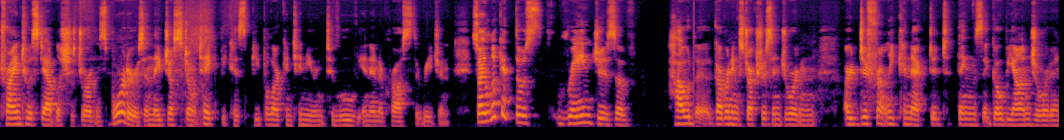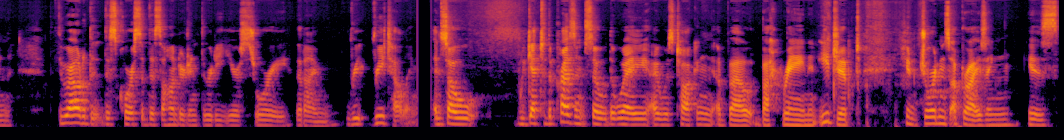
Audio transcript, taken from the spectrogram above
trying to establish Jordan's borders, and they just don't take because people are continuing to move in and across the region. So I look at those ranges of how the governing structures in Jordan are differently connected to things that go beyond Jordan throughout this course of this 130 year story that I'm re- retelling. And so we get to the present. So the way I was talking about Bahrain and Egypt, you know, Jordan's uprising is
